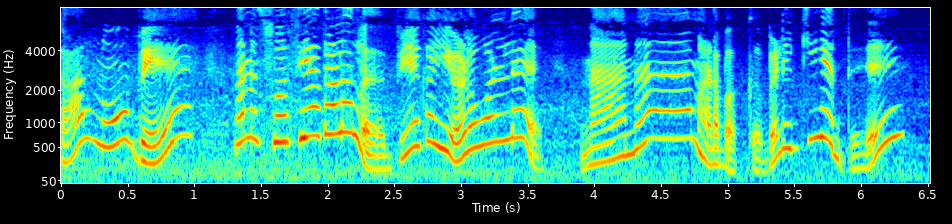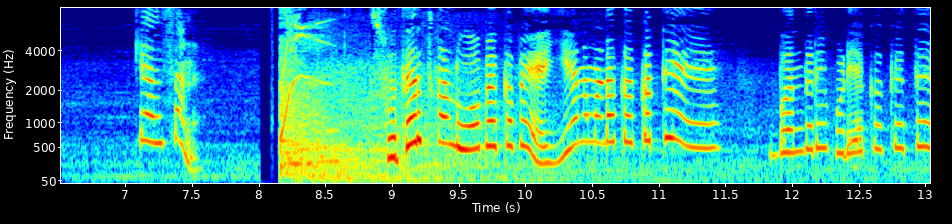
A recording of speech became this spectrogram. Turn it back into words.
ಕಾಲ್ ನೋವೆ. ನನ್ನ ಸೊಸೆ ಅದಳಲ್ಲ, ಬೇಗ ಏಳು ಒಳ್ಳೆ. ನಾನ ಮಾಡ್ಬೇಕು ಬೆಳಿಗ್ಗೆ ಎದ್ದು. ಕೆಲ್ಸನ. ಸುಧಾರಿಸ್ಕೊಂಡು ಹೋಗ್ಬೇಕಬೇ ಏನು ಮಾಡಕ್ಕಾಕತ್ತೆ? ಬಂದರಿ ಕುಡಿಯಕಾಕತ್ತೆ.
